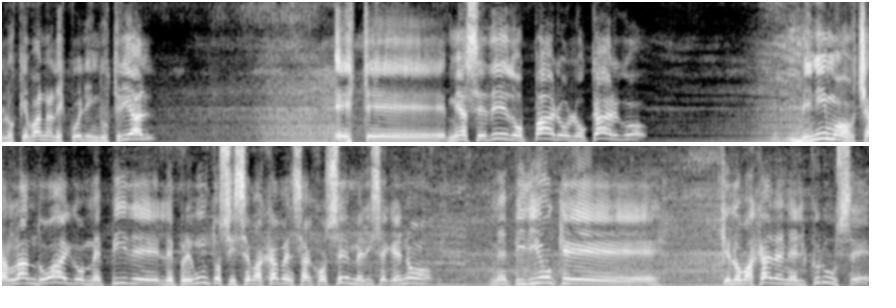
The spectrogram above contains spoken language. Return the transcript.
los que van a la escuela industrial. Este, me hace dedo, paro, lo cargo. Vinimos charlando algo, me pide, le pregunto si se bajaba en San José, me dice que no. Me pidió que, que lo bajara en el cruce.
